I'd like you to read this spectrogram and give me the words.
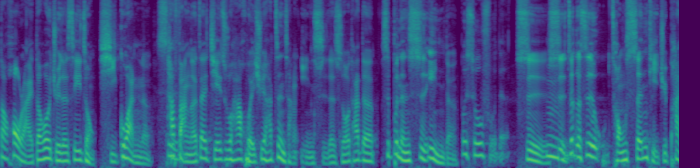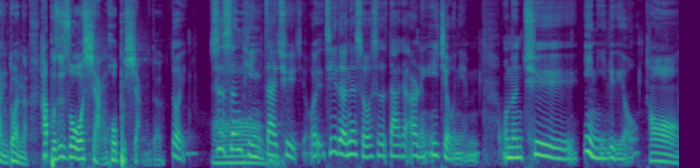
到后来都会觉得是一种习惯了。她反而在接触她回去她正常饮食的时候，她的是不能适应的，不舒服的。是是，这个是从身体去判断的，她不是说我想或不想的。对。是身体你再去，我记得那时候是大概二零一九年，我们去印尼旅游。哦，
